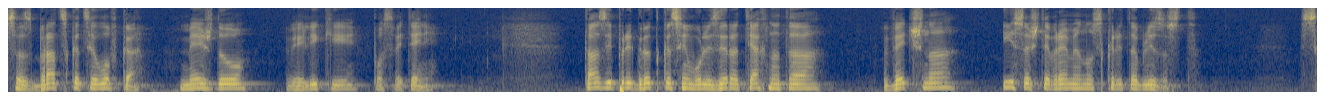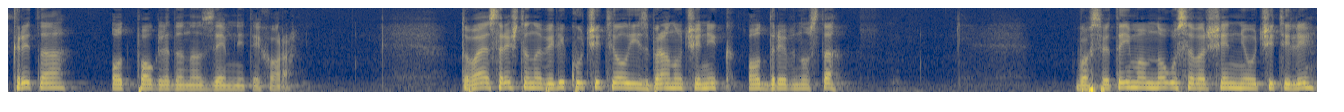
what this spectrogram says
с братска целувка между велики посветени. Тази прегръдка символизира тяхната вечна и същевременно скрита близост. Скрита от погледа на земните хора. Това е среща на велик учител и избран ученик от древността. В света има много съвършенни учители,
